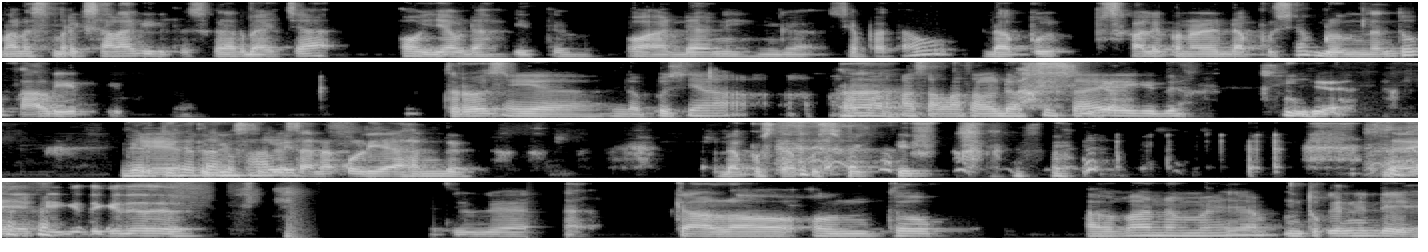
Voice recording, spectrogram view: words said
Males meriksa lagi gitu sekedar baca oh ya udah gitu. Oh ada nih enggak. Siapa tahu dapur sekalipun ada dapusnya belum tentu valid gitu. Terus iya dapusnya ah, asal-asal dapus saya iya. gitu. Iya. Biar kita tahu valid. sana kuliahan deh dapus-dapus fiktif nah ya kayak gitu-gitu. Juga. Kalau untuk apa namanya untuk ini deh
